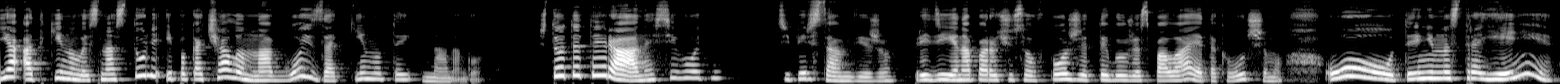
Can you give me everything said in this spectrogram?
Я откинулась на стуле и покачала ногой, закинутой на ногу. «Что-то ты рано сегодня». «Теперь сам вижу. Приди я на пару часов позже, ты бы уже спала, это к лучшему». «О, ты не в настроении?»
